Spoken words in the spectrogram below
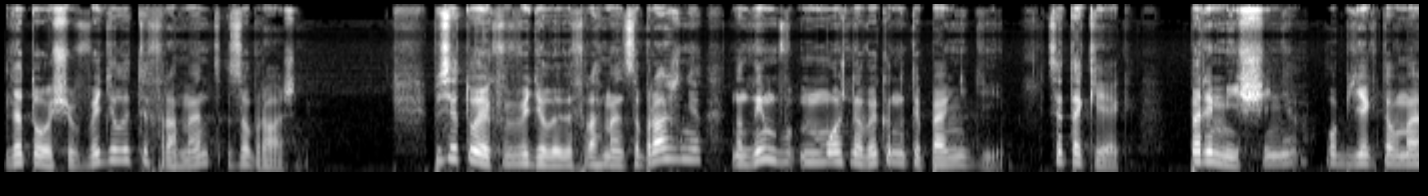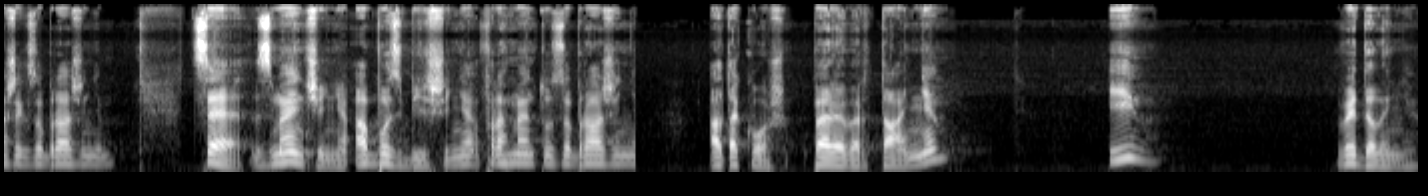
для того, щоб виділити фрагмент зображення. Після того, як ви виділили фрагмент зображення, над ним можна виконати певні дії. Це таке, як переміщення об'єкта в межах зображення, це зменшення або збільшення фрагменту зображення, а також перевертання і видалення.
